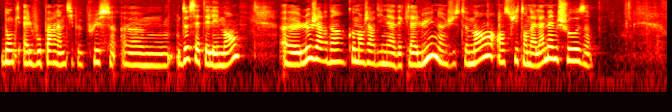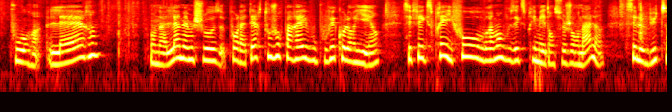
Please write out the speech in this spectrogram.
Donc elle vous parle un petit peu plus euh, de cet élément. Euh, le jardin, comment jardiner avec la lune, justement. Ensuite, on a la même chose pour l'air, on a la même chose pour la terre. Toujours pareil, vous pouvez colorier. Hein. C'est fait exprès, il faut vraiment vous exprimer dans ce journal. C'est le but.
